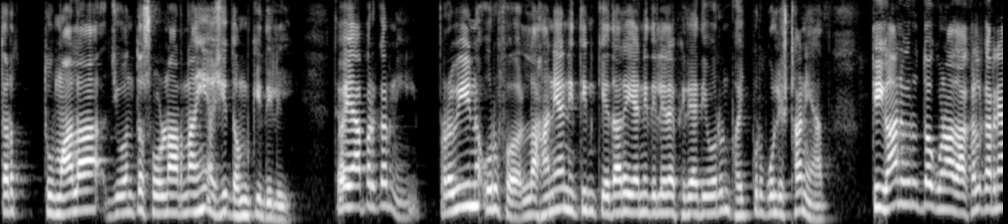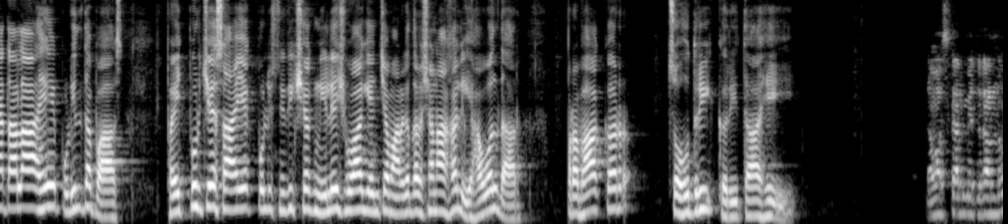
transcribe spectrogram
तर तुम्हाला जिवंत सोडणार नाही अशी धमकी दिली. तेव्हा या प्रकरणी प्रवीण उर्फ लहान्या नितीन केदारे यांनी दिलेल्या फिर्यादीवरून फैजपूर पोलीस ठाण्यात तिघांविरुद्ध गुन्हा दाखल करण्यात आला आहे. पुढील तपास फैजपूरचे सहाय्यक पोलीस निरीक्षक निलेश वाघ यांच्या मार्गदर्शनाखाली हवालदार प्रभाकर चौधरी करीत आहे. नमस्कार मित्रांनो.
